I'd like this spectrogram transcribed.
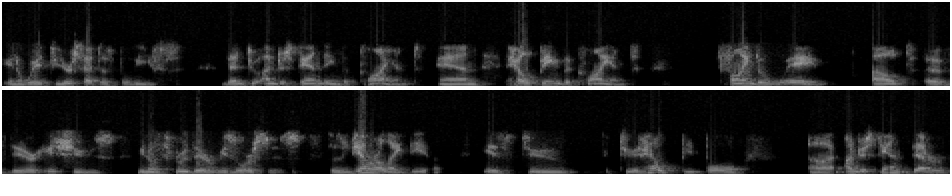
in a way to your set of beliefs than to understanding the client and helping the client find a way out of their issues, you know, through their resources. So the general idea is to to help people uh, understand better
